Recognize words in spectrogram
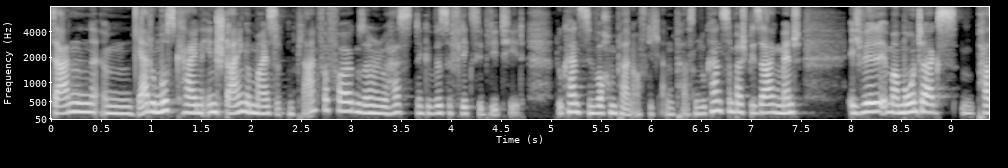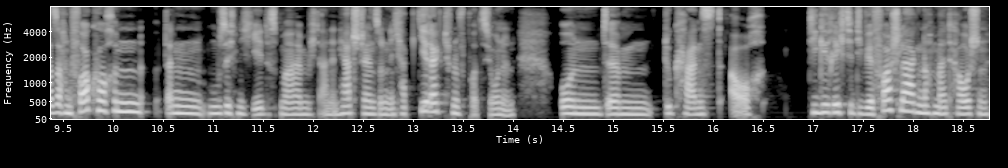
dann, ähm, ja, du musst keinen in Stein gemeißelten Plan verfolgen, sondern du hast eine gewisse Flexibilität. Du kannst den Wochenplan auf dich anpassen. Du kannst zum Beispiel sagen, Mensch, ich will immer montags ein paar Sachen vorkochen, dann muss ich nicht jedes Mal mich da an den Herd stellen, sondern ich habe direkt fünf Portionen. Und ähm, du kannst auch die Gerichte, die wir vorschlagen, nochmal tauschen.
